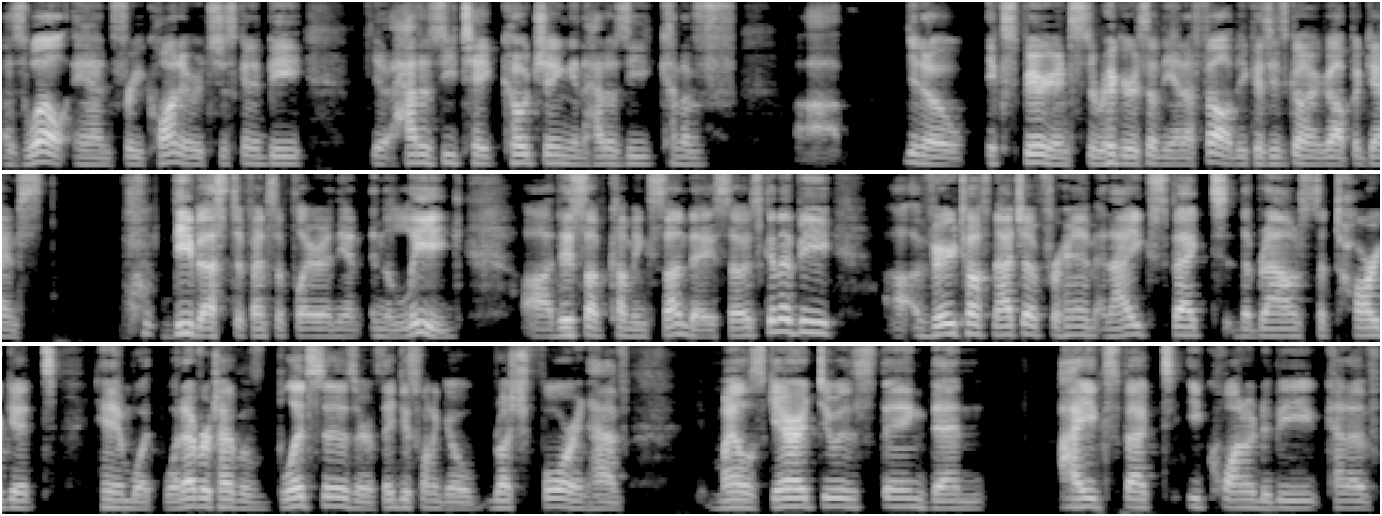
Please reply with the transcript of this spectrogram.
as well. And for Ekwonu, it's just going to be, you know, how does he take coaching and how does he kind of, uh, you know, experience the rigors of the NFL because he's going up against the best defensive player in the in the league uh, this upcoming Sunday. So it's going to be a very tough matchup for him, and I expect the Browns to target him with whatever type of blitzes, or if they just want to go rush four and have Myles Garrett do his thing, then I expect Ekwonu to be kind of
